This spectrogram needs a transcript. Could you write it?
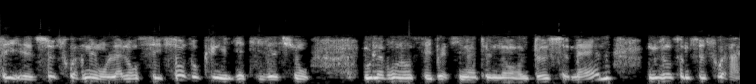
c'est ce soir même, on l'a lancé sans aucune médiatisation nous l'avons lancé voici maintenant deux semaines. Nous en sommes ce soir à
